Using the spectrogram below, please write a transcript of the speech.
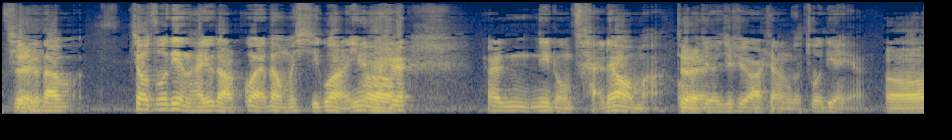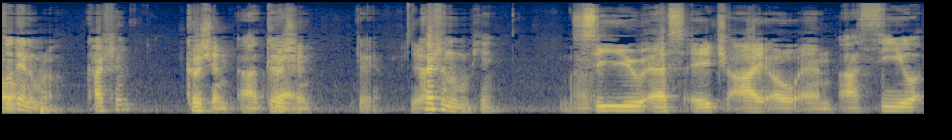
其实对它 叫坐垫子还有点怪，但我们习惯了，因为它是、嗯它是那种材料嘛，我觉得就是有点像个坐垫一样。哦坐垫怎么说？cushion Cushion. 啊，对 Cushion. 对 cushion 怎么拼 C U S H I O N. 啊？C U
